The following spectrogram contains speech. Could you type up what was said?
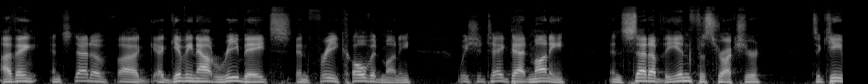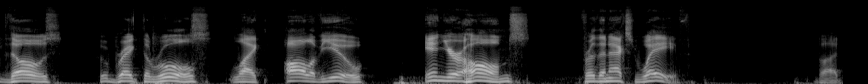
I think instead of uh, giving out rebates and free COVID money, we should take that money and set up the infrastructure to keep those who break the rules, like all of you, in your homes for the next wave. But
